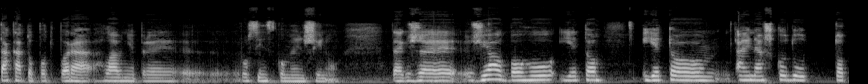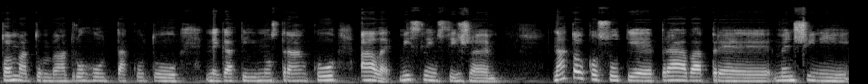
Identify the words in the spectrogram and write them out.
takáto podpora hlavne pre e, rusínsku menšinu. Takže žiaľ Bohu, je to, je to aj na škodu toto má, tu má druhú takú tú negatívnu stránku, ale myslím si, že natoľko sú tie práva pre menšiny e,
